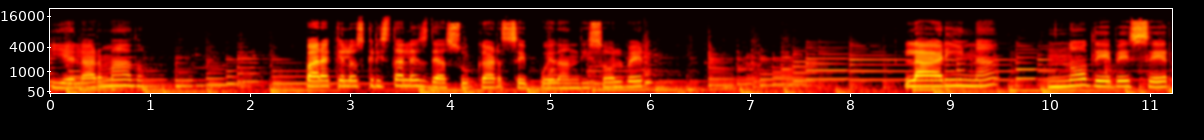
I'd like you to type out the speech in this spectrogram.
y el armado para que los cristales de azúcar se puedan disolver. La harina no debe ser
